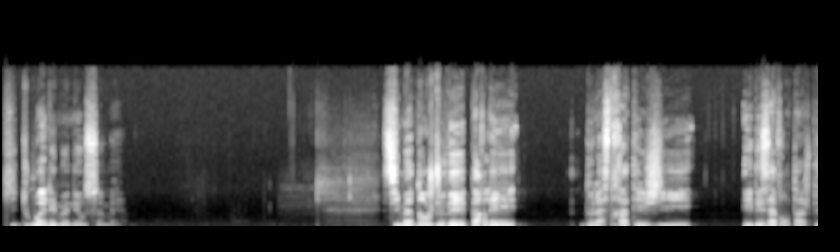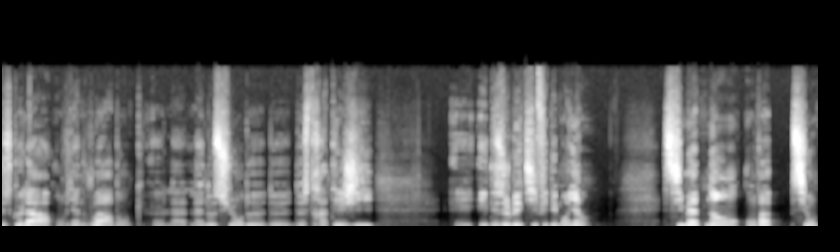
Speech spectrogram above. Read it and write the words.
qui doit les mener au sommet. Si maintenant je devais parler de la stratégie et des avantages, puisque là on vient de voir donc euh, la, notion de, stratégie et, des objectifs et des moyens, si maintenant on va, si on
